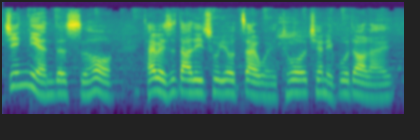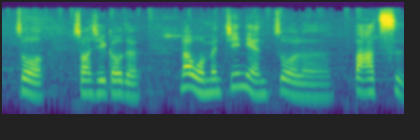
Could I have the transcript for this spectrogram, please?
今年的时候，台北市大地处又再委托千里步道来做双溪沟的，那我们今年做了八次，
